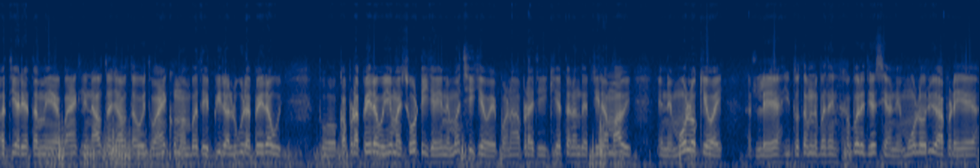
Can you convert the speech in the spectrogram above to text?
અત્યારે તમે બાઇક લઈને આવતા જ આવતા હોય તો આંખોમાં બધે પીરા લુગડા પહેર્યા હોય, તો કપડાં પહેર્યા હોય એમાં ચોટી જાય, એને મચ્છી કહેવાય. પણ આપણા જે ખેતર અંદર જીરામાં આવે, એને મોલો કહેવાય. એટલે એ તો તમને બધાને ખબર જ હશે. અને મોલો રહ્યો આપણે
